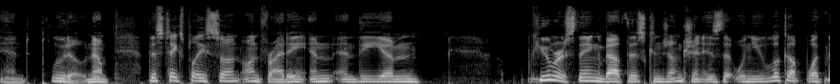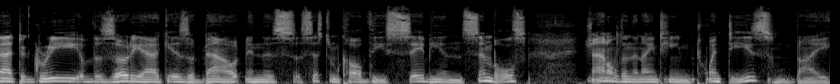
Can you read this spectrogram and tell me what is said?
and Pluto. Now, this takes place on, on Friday, and and the um, humorous thing about this conjunction is that when you look up what that degree of the zodiac is about in this system called the Sabian symbols, channeled in the 1920s by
